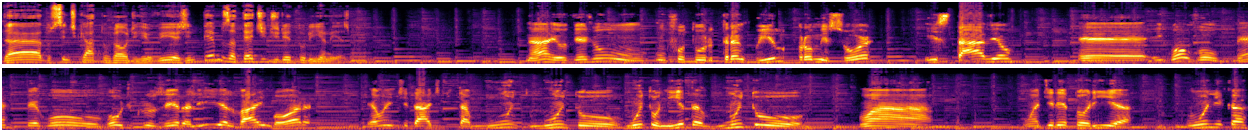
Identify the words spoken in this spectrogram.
da, do Sindicato Rural de Rio Verde, em termos até de diretoria mesmo? Não, eu vejo um, um futuro tranquilo, promissor, estável, é, igual voo, né? Pegou o voo de cruzeiro ali, ele vai embora. É uma entidade que está muito, muito, muito unida, muito uma, uma diretoria única,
